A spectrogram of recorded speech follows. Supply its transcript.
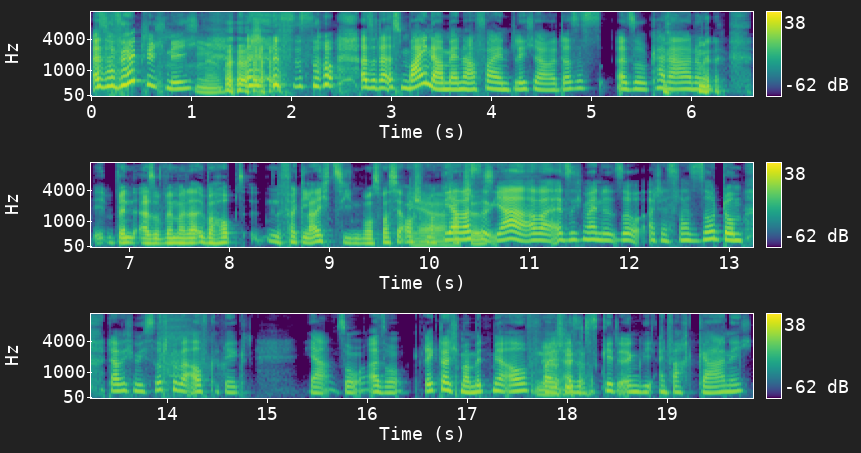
Also wirklich nicht. Ja. Das ist so, also da ist meiner männerfeindlicher. Und Das ist, also, keine Ahnung. Wenn, also wenn man da überhaupt einen Vergleich ziehen muss, was ja auch schon Ja. mal Quatsch Ja, was, ist. ja, aber also ich meine, so, ah, das war so dumm. Da habe ich mich so drüber aufgeregt. Ja, so, also regt euch mal mit mir auf, weil Ja. also das geht irgendwie einfach gar nicht.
